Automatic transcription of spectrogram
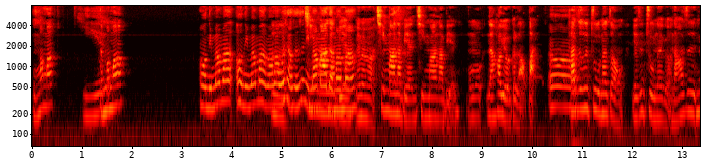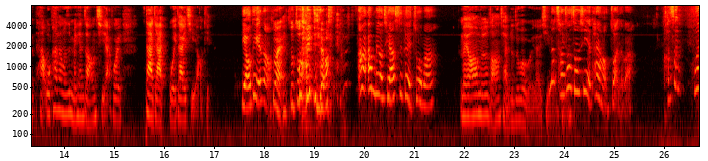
我妈妈的妈妈。哦，你妈妈哦，你妈妈的妈妈、嗯，我想成是你妈妈的妈妈。没有没有没有，亲妈那边，亲妈那边，我然后有一个老伴，嗯，他就是住那种，也是住那个，然后是他，我看他们是每天早上起来会大家围在一起聊天，聊天哦，对，就坐在一起聊天。啊啊，没有其他事可以做吗？没有，他们就早上起来就是会围在一起。那长照中心也太好赚了吧？可是。我还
